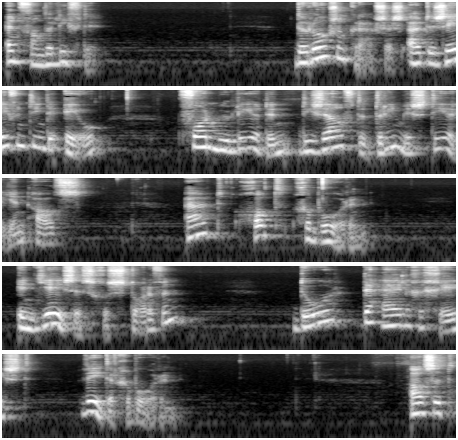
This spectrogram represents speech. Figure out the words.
en van de liefde. De Rozenkruisers uit de 17e eeuw formuleerden diezelfde drie mysteriën als uit God geboren, in Jezus gestorven, door de Heilige Geest wedergeboren. Als het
